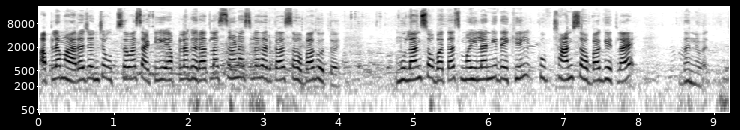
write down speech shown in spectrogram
आपल्या महाराजांच्या उत्सवासाठी आपल्या घरातला सण असल्यासारखा सहभाग होतो आहे मुलांसोबतच महिलांनी देखील खूप छान सहभाग घेतला आहे धन्यवाद.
